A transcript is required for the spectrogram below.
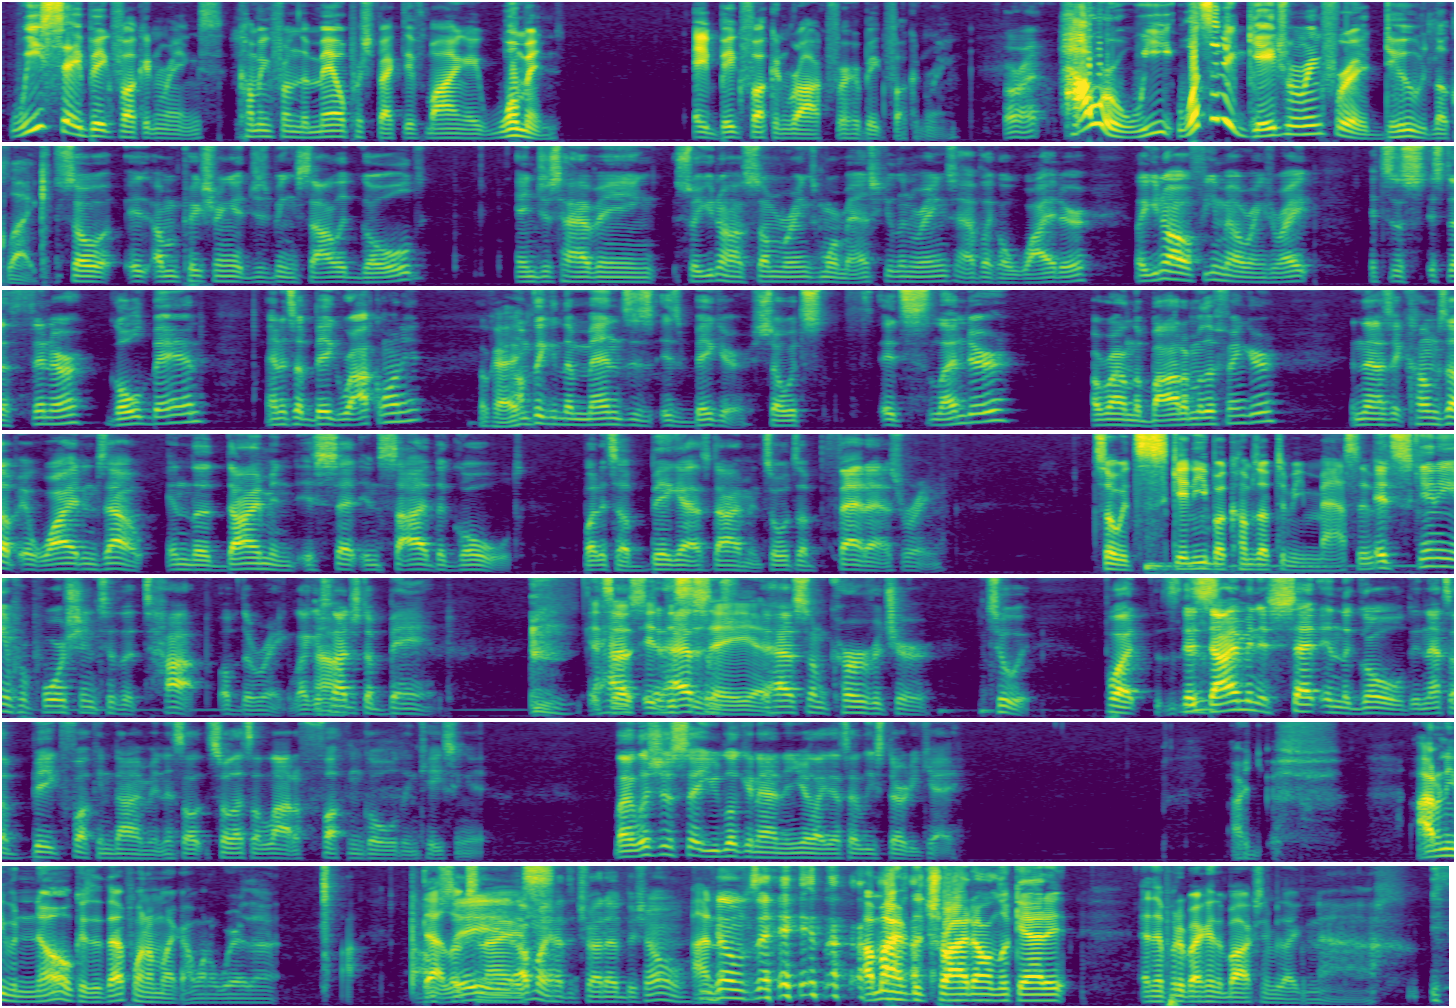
We say big fucking rings coming from the male perspective buying a woman a big fucking rock for her big fucking ring. All right. How are we what's an engagement ring for a dude look like? So it, I'm picturing it just being solid gold, and just having. So you know how some rings, more masculine rings, have like a wider, like you know how female rings, right? It's just it's the thinner gold band, and it's a big rock on it. Okay. I'm thinking the men's is, is bigger, so it's it's slender around the bottom of the finger, and then as it comes up, it widens out, and the diamond is set inside the gold, but it's a big ass diamond, so it's a fat ass ring. So it's skinny but comes up to be massive. It's skinny in proportion to the top of the ring, like it's Oh. not just a band. It It's has a- it- it has some a, yeah. it has some curvature to it. But the This diamond is set in the gold, and that's a big fucking diamond. That's a, so that's a lot of fucking gold encasing it. Like, let's just say you're looking at it and you're like, that's at least thirty k. Are I don't even know because at that point I'm like, I want to wear that. That looks nice. I might have to try that bitch on. I you know what I'm saying? I might have to try it on, look at it, and then put it back in the box and be like, nah.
